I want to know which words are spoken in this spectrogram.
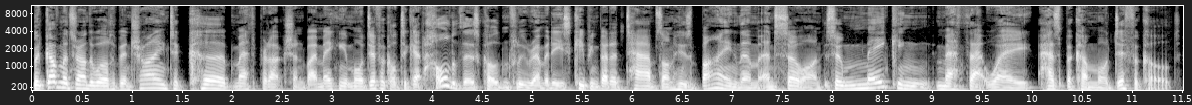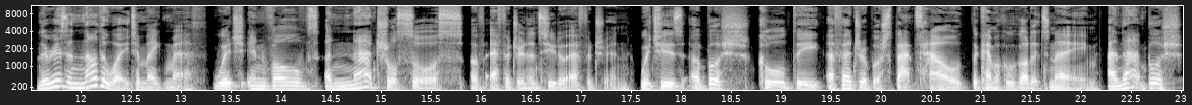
But governments around the world have been trying to curb meth production by making it more difficult to get hold of those cold and flu remedies, keeping better tabs on who's buying them, and so on. So making meth that way has become more difficult. There is another way to make meth, which involves a natural source of ephedrine and pseudoephedrine, which is a bush called the ephedra bush. That's how the chemical got its name. And that bush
